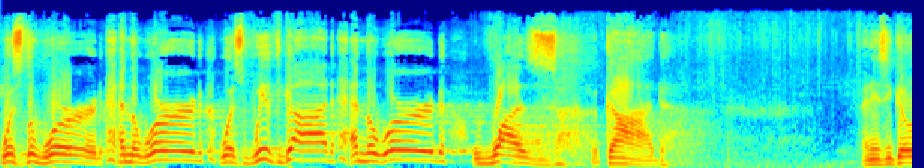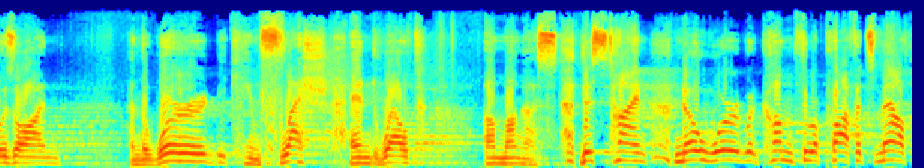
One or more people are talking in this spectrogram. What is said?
was the Word, and the Word was with God, and the Word was God. And as he goes on, and the Word became flesh and dwelt among us. This time, no word would come through a prophet's mouth,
